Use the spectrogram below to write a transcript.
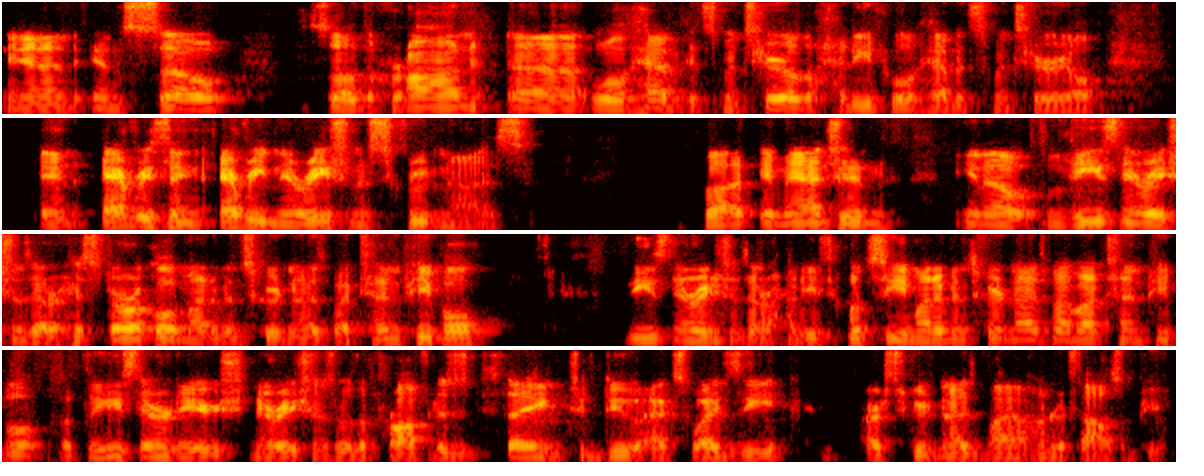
And and so so the Quran uh, will have its material, the Hadith will have its material, and everything, every narration is scrutinized. But imagine, you know, these narrations that are historical might have been scrutinized by 10 people. These narrations that are Hadith Qudsi might have been scrutinized by about 10 people. But these narration- narrations where the Prophet is saying to do X, Y, Z are scrutinized by 100,000 people.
